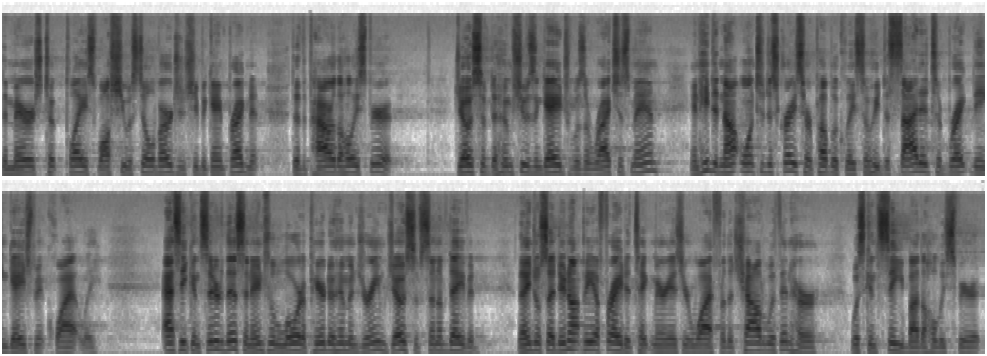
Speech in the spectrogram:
the marriage took place, while she was still a virgin, she became pregnant through the power of the Holy Spirit. Joseph, to whom she was engaged, was a righteous man, and he did not want to disgrace her publicly, so he decided to break the engagement quietly. As he considered this, an angel of the Lord appeared to him in a dream Joseph, son of David. The angel said, Do not be afraid to take Mary as your wife, for the child within her was conceived by the Holy Spirit.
